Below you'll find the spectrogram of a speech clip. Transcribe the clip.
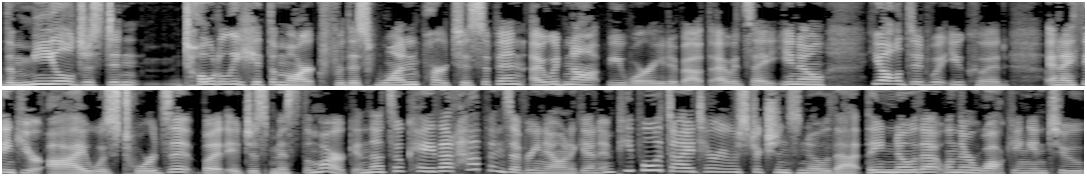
the meal just didn't totally hit the mark for this one participant, I would not be worried about that. I would say, you know, y'all did what you could. And I think your eye was towards it, but it just missed the mark. And that's okay. That happens every now and again. And people with dietary restrictions know that. They know that when they're walking into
